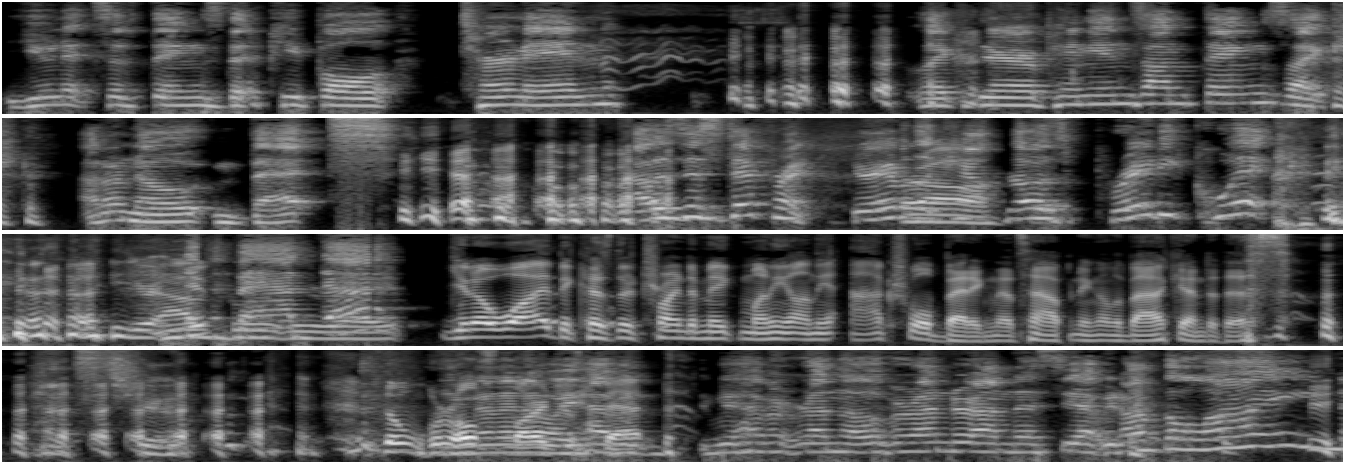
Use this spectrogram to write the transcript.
units of things that people turn in like their opinions on things like i don't know bets yeah. how is this different you're able to Oh. count those pretty quick You're It's absolutely bad, Dad. right. You know why? Because they're trying to make money on the actual betting that's happening on the back end of this. that's true the world's No, no, no, largest we haven't, bet. we haven't run the over under on this yet we don't have the line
